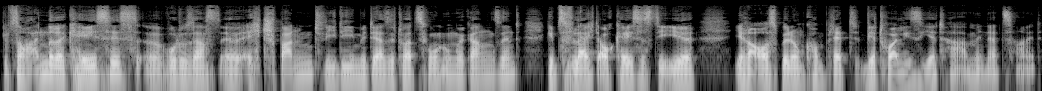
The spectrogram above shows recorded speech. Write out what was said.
Gibt es noch andere Cases, äh, wo du sagst, äh, echt spannend, wie die mit der Situation umgegangen sind? Gibt es vielleicht auch Cases, die ihr ihre Ausbildung komplett virtualisiert haben in der Zeit?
